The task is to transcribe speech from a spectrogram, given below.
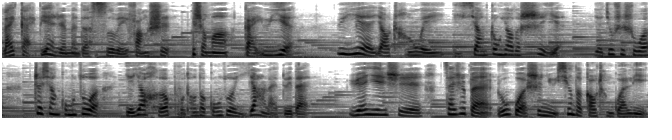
来改变人们的思维方式。为什么改育业？育业要成为一项重要的事业，也就是说，这项工作也要和普通的工作一样来对待。原因是在日本，如果是女性的高层管理，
